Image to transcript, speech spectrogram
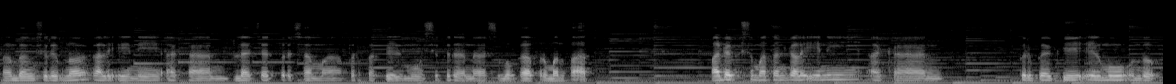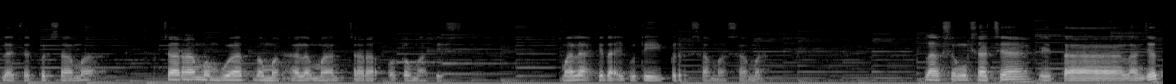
Bambang Suripno Kali ini akan belajar bersama berbagai ilmu sederhana. Semoga bermanfaat. Pada kesempatan kali ini akan berbagi ilmu untuk belajar bersama. Cara membuat nomor halaman secara otomatis. Malah kita ikuti bersama-sama langsung saja kita lanjut.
